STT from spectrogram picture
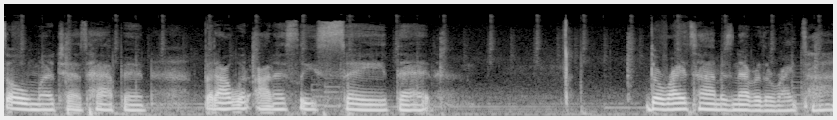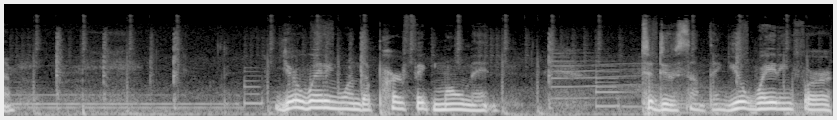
so much has happened. But I would honestly say that the right time is never the right time. You're waiting on the perfect moment to do something. You're waiting for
